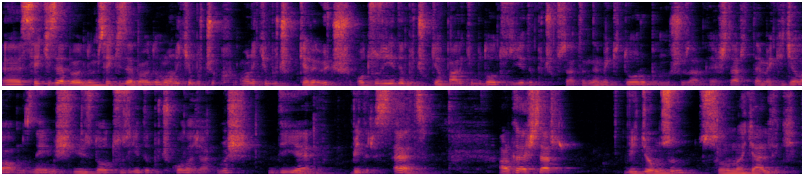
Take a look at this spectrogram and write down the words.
Ee, 8'e böldüm 8'e böldüm 12,5. 12,5 kere 3 37,5 yapar ki bu da 37,5 zaten. Demek ki doğru bulmuşuz arkadaşlar. Demek ki cevabımız neymiş? %37,5 olacakmış diyebiliriz. Evet. Arkadaşlar videomuzun sonuna geldik.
